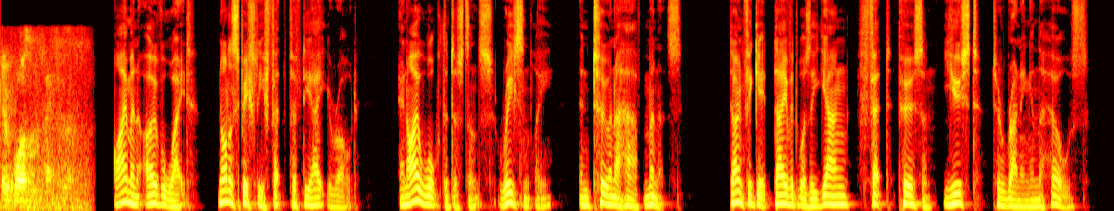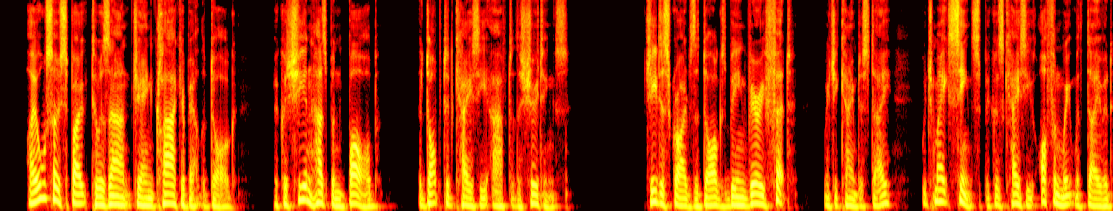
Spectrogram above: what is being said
it wasn't accurate. I'm an overweight, not especially fit 58 year old, and I walked the distance recently in two and a half minutes. Don't forget, David was a young, fit person used to running in the hills. I also spoke to his aunt Jan Clark about the dog because she and husband Bob adopted Casey after the shootings. She describes the dog as being very fit when she came to stay, which makes sense because Casey often went with David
